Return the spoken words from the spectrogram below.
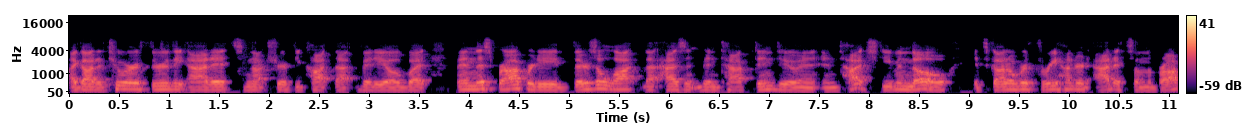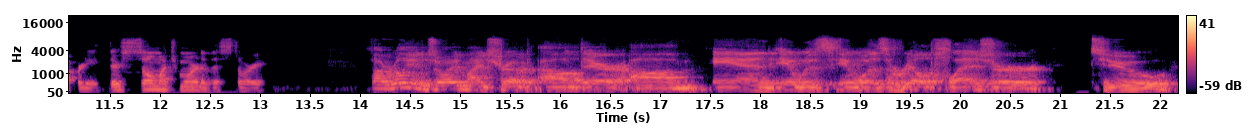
I got a tour through the adits. I'm not sure if you caught that video, but man, this property, there's a lot that hasn't been tapped into and, and touched, even though it's got over 300 adits on the property. There's so much more to this story. So I really enjoyed my trip out there, um, and it was it was a real pleasure to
